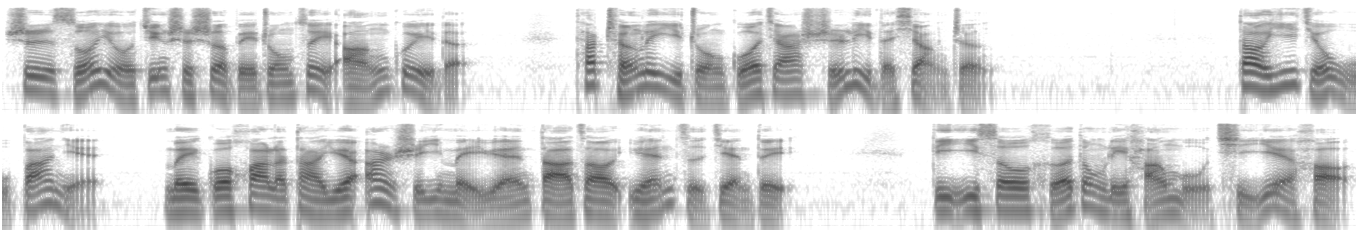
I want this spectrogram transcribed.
是所有军事设备中最昂贵的，它成了一种国家实力的象征。到一九五八年，美国花了大约二十亿美元打造原子舰队。第一艘核动力航母“企业号”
